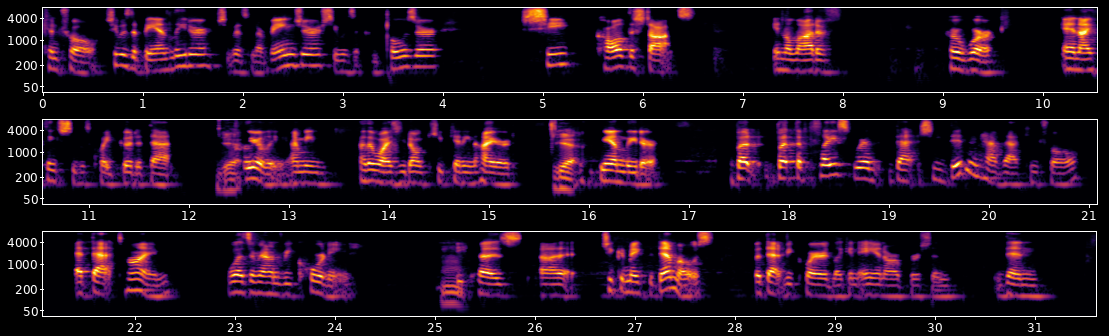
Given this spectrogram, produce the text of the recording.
control. She was a band leader. She was an arranger. She was a composer. She called the shots in a lot of her work, and I think she was quite good at that. Yeah, clearly. I mean, otherwise you don't keep getting hired. Yeah, band leader but but the place where that she didn't have that control at that time was around recording mm. because uh, she could make the demos but that required like an a&r person then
